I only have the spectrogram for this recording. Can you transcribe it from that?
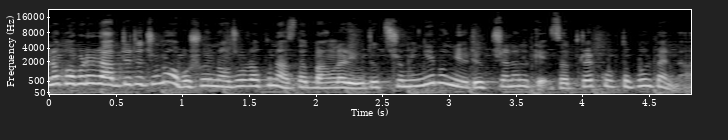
অন্যান্য খবরের আপডেটের জন্য অবশ্যই নজর রাখুন আজ বাংলার ইউটিউব স্ট্রিমিং এবং ইউটিউব চ্যানেলকে সাবস্ক্রাইব করতে ভুলবেন না।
